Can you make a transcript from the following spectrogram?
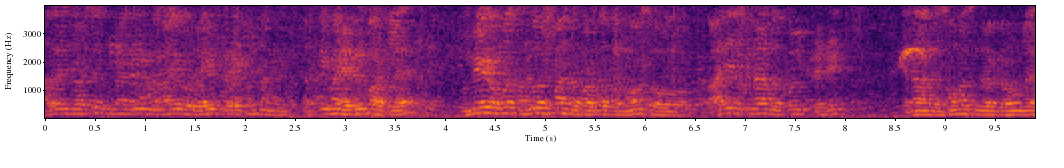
பதினஞ்சு வருஷத்துக்கு முன்னாடி இந்த மாதிரி ஒரு லைஃப் கிடைக்கும்னு நாங்கள் சத்தியமா எதிர்பார்க்கல. உண்மையாக ரொம்ப சந்தோஷமா இந்த படத்தை பண்ணோம். ஸோ ராஜேஷ்னா அந்த ஃபுல் கிரெடிட் ஏன்னா அந்த சோமசுந்தர கிரவுண்ட்ல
